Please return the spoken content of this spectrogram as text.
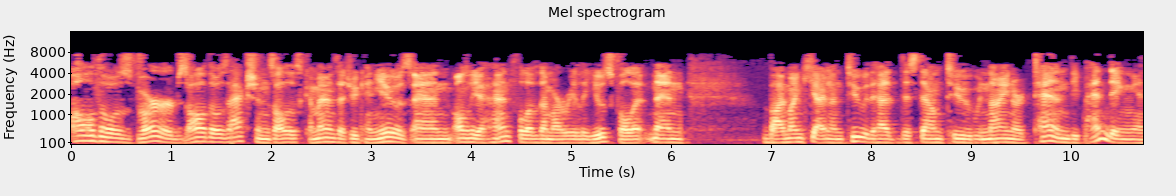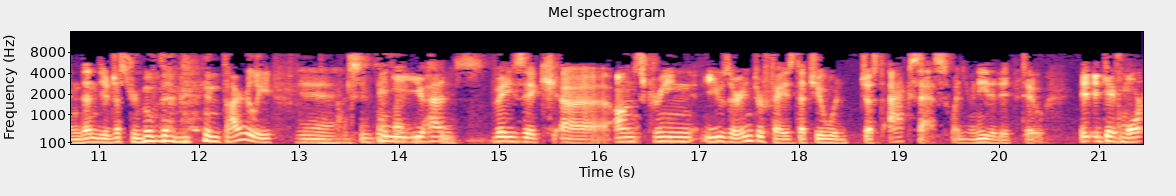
all those verbs, all those actions, all those commands that you can use, and only a handful of them are really useful. And then by Monkey Island 2, they had this down to 9 or 10, depending, and then they just removed them entirely. Yeah. And you, you had basic uh, on-screen user interface that you would just access when you needed it to. It, it gave more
